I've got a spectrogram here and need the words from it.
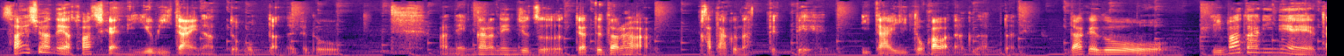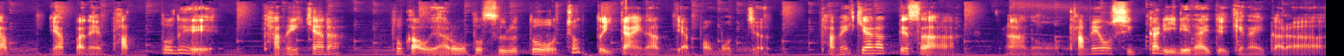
最初はね、確かに、ね、指痛いなって思ったんだけど、まあ、年から年中ずっとやってたら、硬くなってって、痛いとかはなくなったね。だけど、未だにね、やっぱね、パッドでためキャラとかをやろうとすると、ちょっと痛いなってやっぱ思っちゃう。ためキャラってさ、あの、ためをしっかり入れないといけないから、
